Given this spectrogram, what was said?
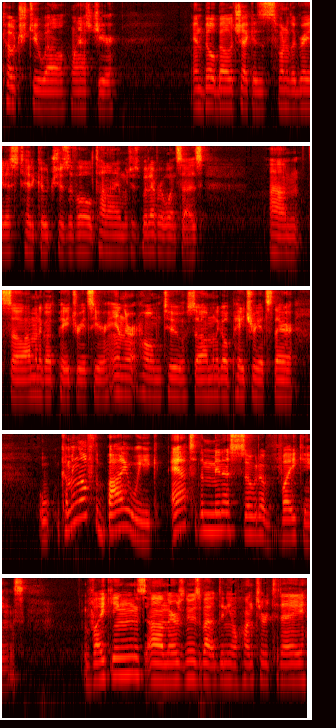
coach too well last year. And Bill Belichick is one of the greatest head coaches of all time, which is what everyone says. Um, so I'm gonna go with Patriots here, and they're at home too. So I'm gonna go Patriots there. Coming off the bye week at the Minnesota Vikings. Vikings. Um, there's news about Danielle Hunter today.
